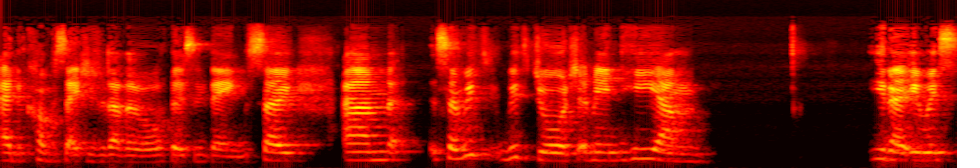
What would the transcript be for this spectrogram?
and conversations with other authors and things. So um, so with with George, I mean he um, you know it was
